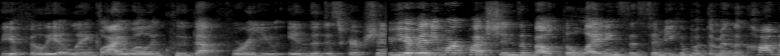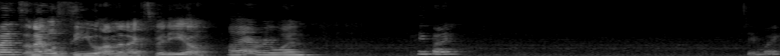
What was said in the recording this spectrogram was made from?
the affiliate link. I will include that for you in the description. If you have any more questions about the lighting system, you can put them in the comments and I will see you on the next video. Bye everyone. Say bye. Say bye.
